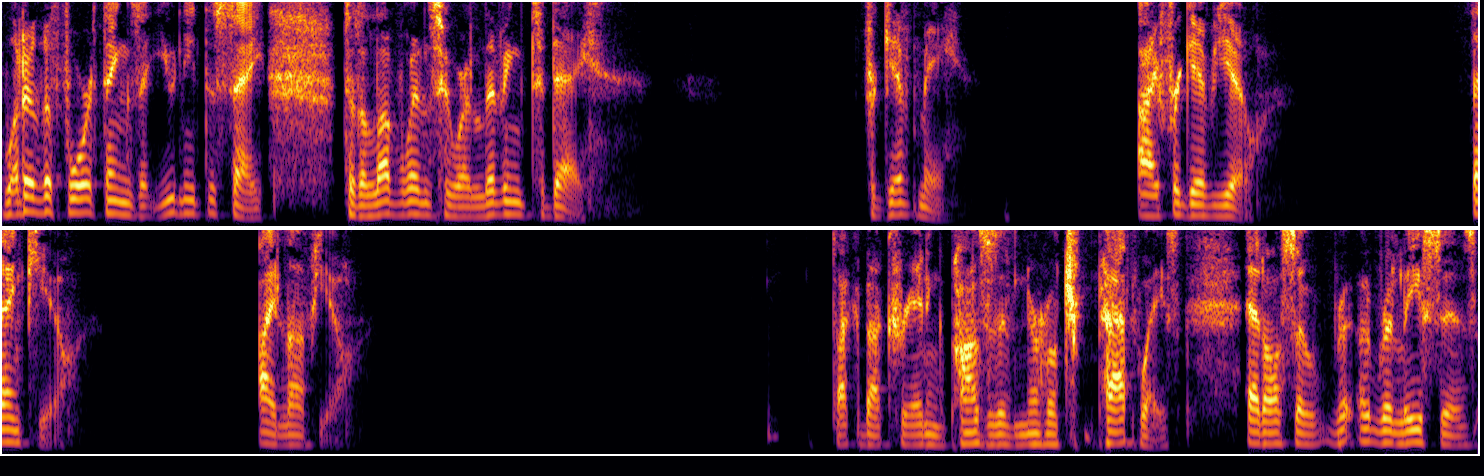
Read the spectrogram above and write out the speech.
What are the four things that you need to say to the loved ones who are living today? Forgive me. I forgive you. Thank you. I love you. Talk about creating positive neural tr- pathways. It also re- releases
